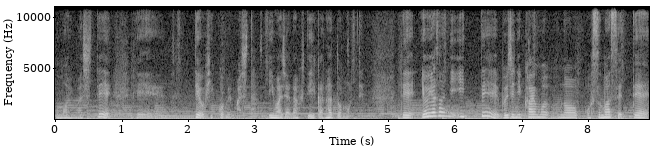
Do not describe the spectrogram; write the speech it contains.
思いまして、えー、手を引っ込めました。今じゃなくていいかなと思って。で八百屋さんに行って無事に買い物を済ませて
